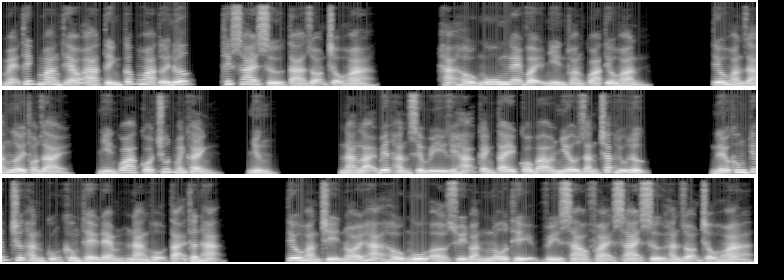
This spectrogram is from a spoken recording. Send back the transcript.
Mẹ thích mang theo A tỉnh cấp hoa tới nước, thích sai xử ta dọn chậu hoa. Hạ hầu ngu nghe vậy nhìn thoáng qua tiêu hoàn. Tiêu hoàn dáng người thon dài, nhìn qua có chút mảnh khảnh, nhưng nàng lại biết hắn siêm ý gì hạ cánh tay có bao nhiêu rắn chắc hữu lực. Nếu không kiếp trước hắn cũng không thể đem nàng hộ tại thân hạ. Tiêu hoàn chỉ nói hạ hầu ngu ở suy đoán ngô thị vì sao phải sai xử hắn dọn chậu hoa,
